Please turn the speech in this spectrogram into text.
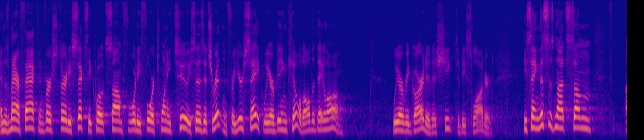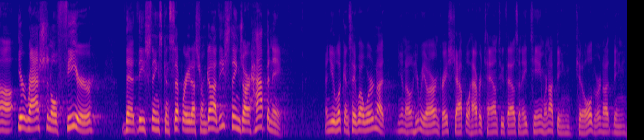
And as a matter of fact, in verse 36, he quotes Psalm 44 22. He says, It's written, For your sake we are being killed all the day long. We are regarded as sheep to be slaughtered. He's saying this is not some uh, irrational fear that these things can separate us from God. These things are happening. And you look and say, well, we're not, you know, here we are in Grace Chapel, Havertown, 2018. We're not being killed. We're not being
